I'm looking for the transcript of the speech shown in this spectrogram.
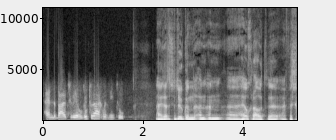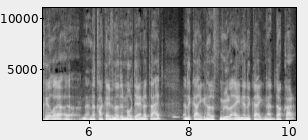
En de buitenwereld doet er eigenlijk niet toe. Nee, dat is natuurlijk een, een, een eh, heel groot eh, verschil. Hè? Eh, nou, dan ga ik even naar de moderne tijd. En dan kijk ik naar de Formule 1 en dan kijk ik naar Dakar.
